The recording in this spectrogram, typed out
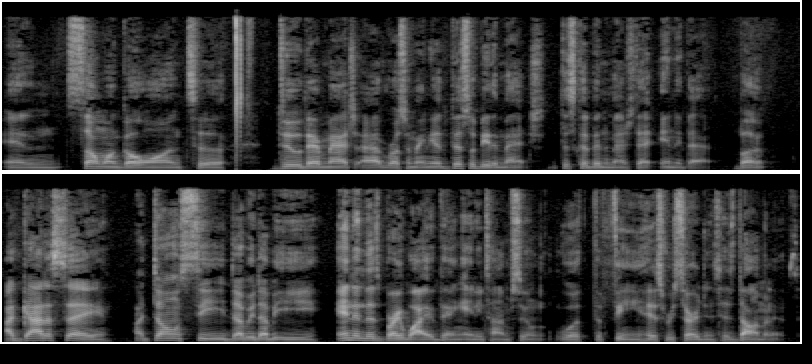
and someone go on to do their match at WrestleMania. This would be the match. This could have been the match that ended that. But I gotta say, I don't see WWE ending this Bray Wyatt thing anytime soon with the Fiend, his resurgence, his dominance.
